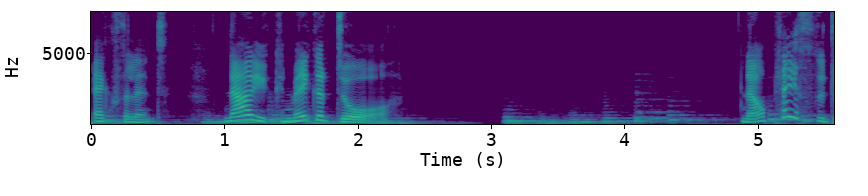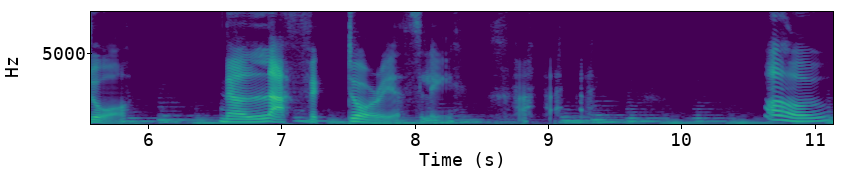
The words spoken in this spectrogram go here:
Excellent. Now you can make a door. Now place the door. Now laugh victoriously. oh,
